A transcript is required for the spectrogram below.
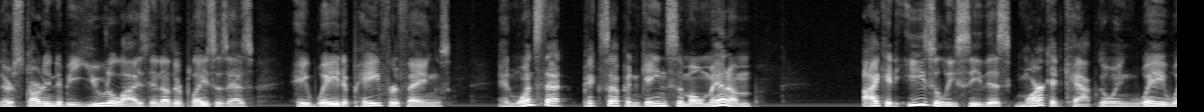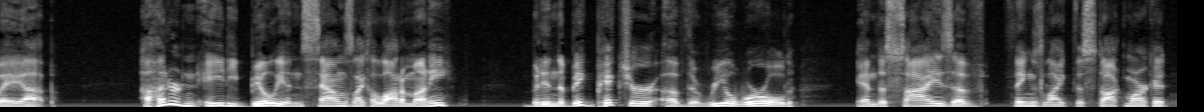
They're starting to be utilized in other places as a way to pay for things. And once that picks up and gains some momentum, I could easily see this market cap going way, way up. 180 billion sounds like a lot of money, but in the big picture of the real world and the size of things like the stock market,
